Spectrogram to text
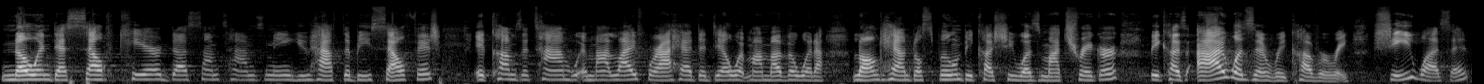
knowing that self care does sometimes mean you have to be selfish. It comes a time in my life where I had to deal with my mother with a long handle spoon because she was my trigger, because I was in recovery. She wasn't.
